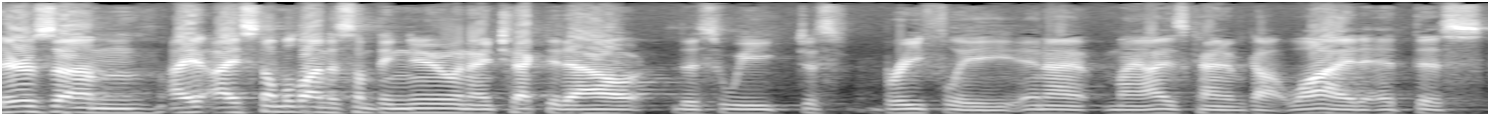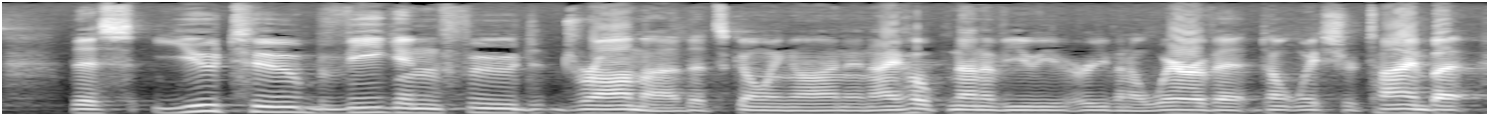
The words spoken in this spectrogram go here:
There's, um, I, I, stumbled onto something new and I checked it out this week just briefly, and I, my eyes kind of got wide at this, this YouTube vegan food drama that's going on, and I hope none of you are even aware of it. Don't waste your time. But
